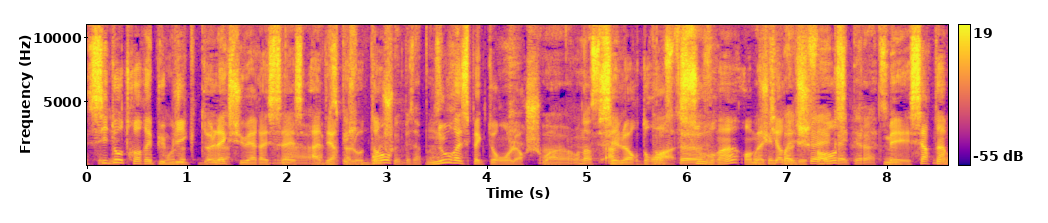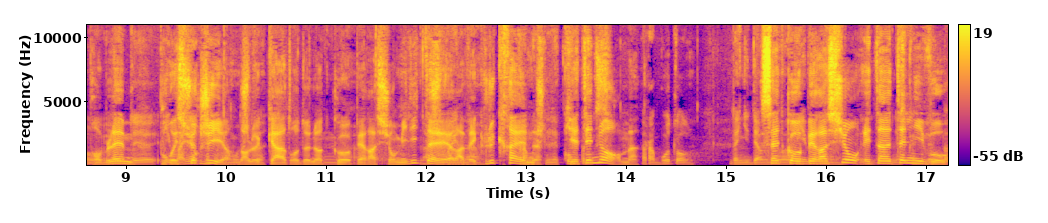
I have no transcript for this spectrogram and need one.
si d'autres républiques de l'ex-URSS adhèrent à l'OTAN, nous respecterons leur choix. C'est leur droit souverain en matière de défense, mais certains problèmes pourraient surgir dans le cadre de notre coopération militaire avec l'Ukraine, qui est énorme. Cette coopération est à un tel niveau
